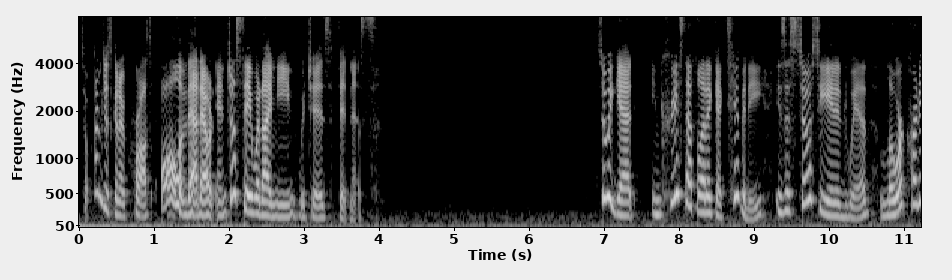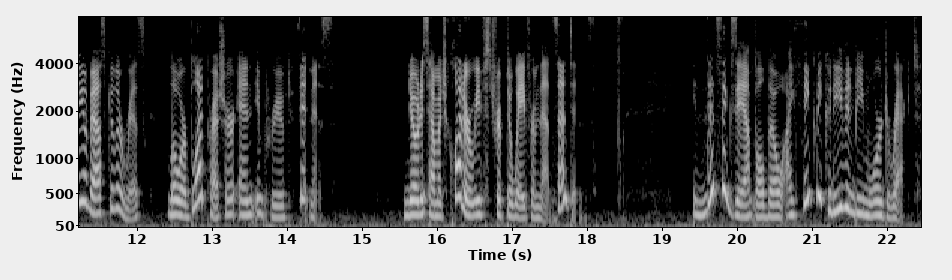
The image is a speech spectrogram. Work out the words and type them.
So I'm just going to cross all of that out and just say what I mean, which is fitness. So we get increased athletic activity is associated with lower cardiovascular risk, lower blood pressure, and improved fitness. Notice how much clutter we've stripped away from that sentence. In this example, though, I think we could even be more direct.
